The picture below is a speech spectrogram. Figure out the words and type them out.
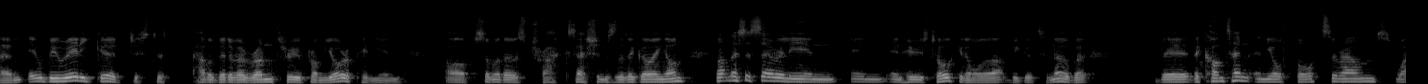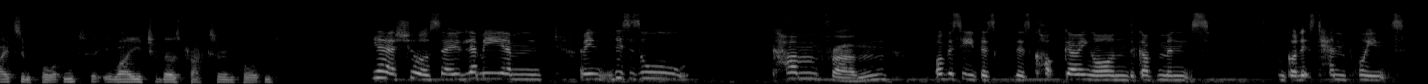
Um, it would be really good just to have a bit of a run through from your opinion of some of those track sessions that are going on. Not necessarily in in in who's talking although that'd be good to know but the the content and your thoughts around why it's important why each of those tracks are important. Yeah sure. So let me um i mean this has all come from obviously there's there's cop going on the government's got its 10 point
